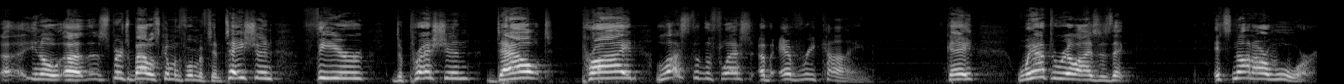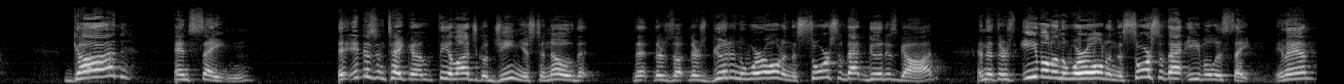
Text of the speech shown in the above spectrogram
uh, you know, uh, the spiritual battles come in the form of temptation, fear, depression, doubt, pride, lust of the flesh of every kind. Okay? What we have to realize is that it's not our war. God and Satan, it doesn't take a theological genius to know that, that there's, a, there's good in the world and the source of that good is God, and that there's evil in the world and the source of that evil is Satan. Amen?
